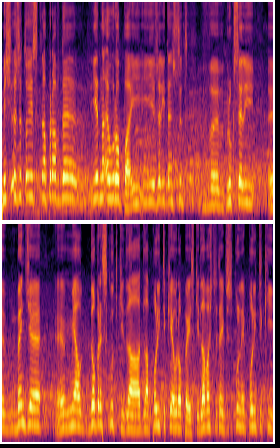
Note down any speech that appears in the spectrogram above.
Myślę, że to jest naprawdę jedna Europa i, i jeżeli ten szczyt w, w Brukseli e, będzie e, miał dobre skutki dla, dla polityki europejskiej, dla właśnie tej wspólnej polityki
